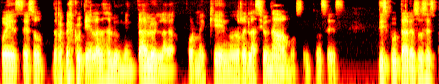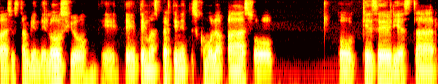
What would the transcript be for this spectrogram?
pues eso repercutía en la salud mental o en la forma en que nos relacionábamos. Entonces, disputar esos espacios también del ocio, de, de temas pertinentes como la paz o, o qué se debería estar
